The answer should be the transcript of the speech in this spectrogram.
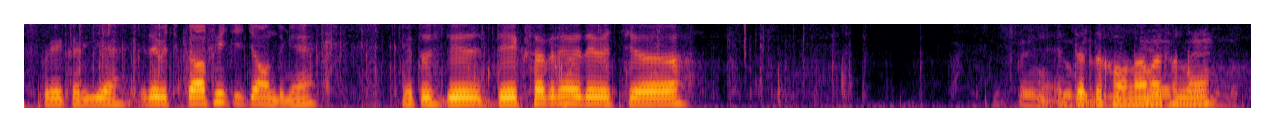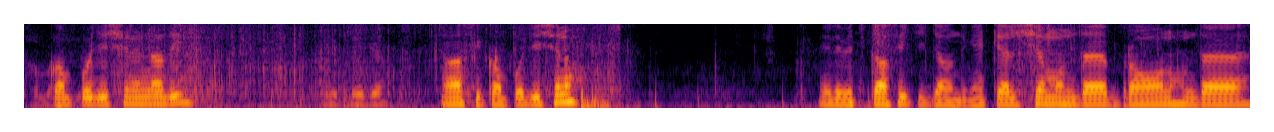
ਸਪਰੇ ਕਰੀ ਹੈ ਇਹਦੇ ਵਿੱਚ ਕਾਫੀ ਚੀਜ਼ਾਂ ਹੁੰਦੀਆਂ ਇਹ ਤੁਸੀਂ ਦੇ- ਦੇਖ ਸਕਦੇ ਹੋ ਇਹਦੇ ਵਿੱਚ ਇੱਧਰ ਦਿਖਾਉਣਾ ਮੈਂ ਤੁਹਾਨੂੰ ਕੰਪੋਜੀਸ਼ਨ ਇਹਨਾਂ ਦੀ। ਆਹ ਸੀ ਕੰਪੋਜੀਸ਼ਨ ਇਹਦੇ ਵਿੱਚ ਕਾਫੀ ਚੀਜ਼ਾਂ ਹੁੰਦੀਆਂ। ਕੈਲਸ਼ੀਅਮ ਹੁੰਦਾ ਹੈ ਹੁੰਦਾ,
